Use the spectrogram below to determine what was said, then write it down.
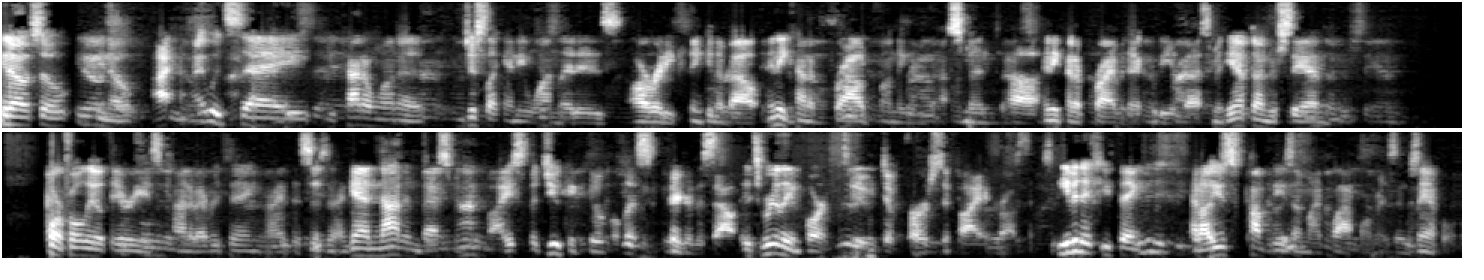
You know, so you know, I, I would say you kind of want to just like anyone that is already thinking about any kind of crowdfunding investment, uh, any kind of private equity investment, you have to understand portfolio theory is kind of everything, right? This isn't, again, not investment advice, but you can Google this and figure this out. It's really important to diversify across things. Even if you think, and I'll use companies on my platform as an example,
